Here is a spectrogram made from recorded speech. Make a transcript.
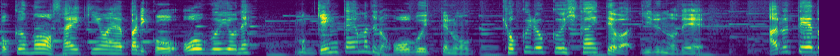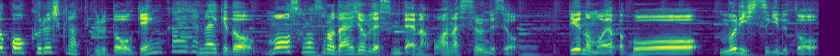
僕も最近はやっぱりこう、大食いをね、もう限界までの大食いっていうのを極力控えてはいるので、ある程度こう苦しくなってくると、限界じゃないけど、もうそろそろ大丈夫ですみたいなお話するんですよ。っていうのもやっぱこう、無理しすぎると、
